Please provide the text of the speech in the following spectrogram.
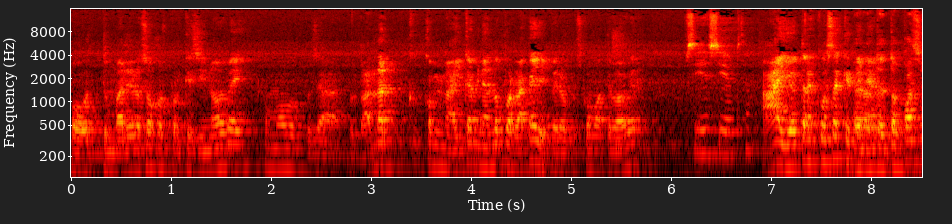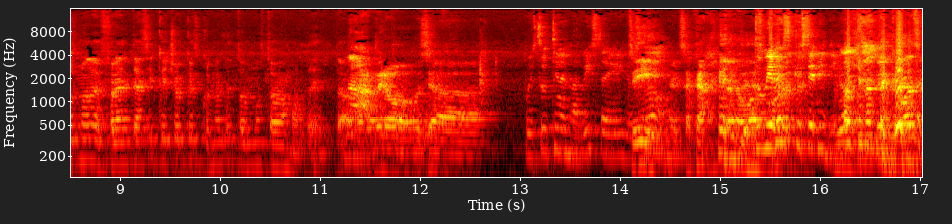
o tumbarle los ojos porque si no ve cómo, o sea, pues va a andar como ahí caminando por la calle, pero pues cómo te va a ver. Sí, es cierto. Ah, y otra cosa que Pero tenía... te topas uno de frente, así que choques con él, de todos modos te va a morder. te va a Nah, pero, o sea, Pues tú tienes la vista y ellos sí, no. exactamente. Tuvieras que ser idiota. Imagínate que, vas,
